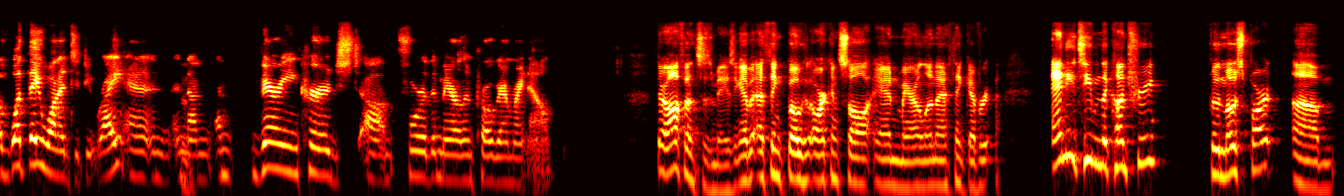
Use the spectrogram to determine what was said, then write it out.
of what they wanted to do, right? And and mm. I'm I'm very encouraged um, for the Maryland program right now. Their offense is amazing. I, I think both Arkansas and Maryland. I think every any team in the country for the most part, um,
